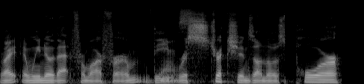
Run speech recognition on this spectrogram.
right? And we know that from our firm, the Mm-hmm. Yes. restrictions on those poor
